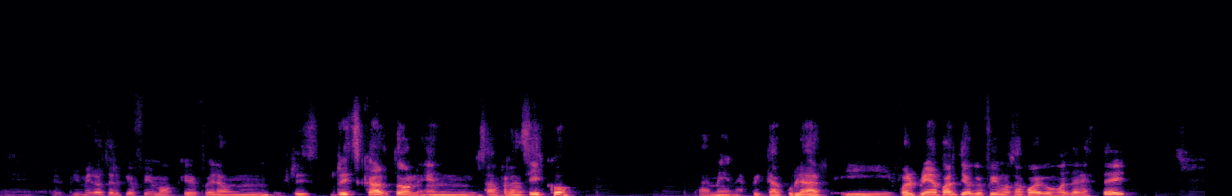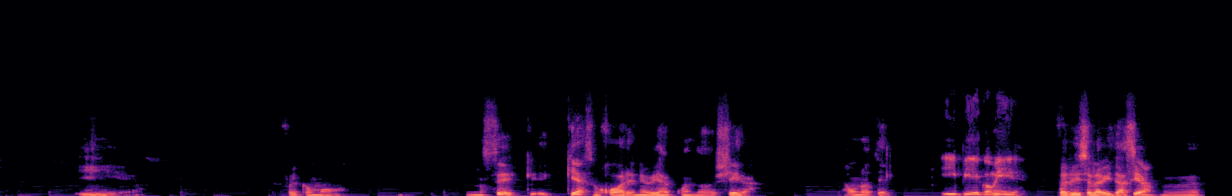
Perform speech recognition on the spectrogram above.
eh, el primer hotel que fuimos, que era un Ritz- Carlton en San Francisco, también espectacular. Y fue el primer partido que fuimos a jugar con Golden State. Y fue como, no sé, ¿qué, qué hace un jugador NBA cuando llega a un hotel? Y pide comida. Servicio a la habitación.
